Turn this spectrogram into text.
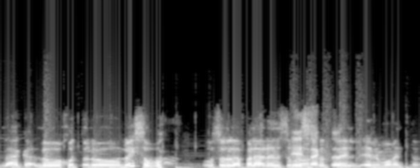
la- lo, justo lo, lo hizo, usó las palabras de Superman Exacto. contra él en el momento.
